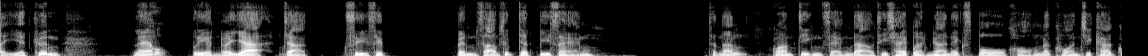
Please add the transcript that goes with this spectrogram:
ละเอียดขึ้น แล้วเปลี่ยนระยะจาก 40 เป็น 37 ปีแสง ฉะนั้นความจริงแสงดาวที่ใช้เปิดงานเอ็กซ์โปของนครชิคาโก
